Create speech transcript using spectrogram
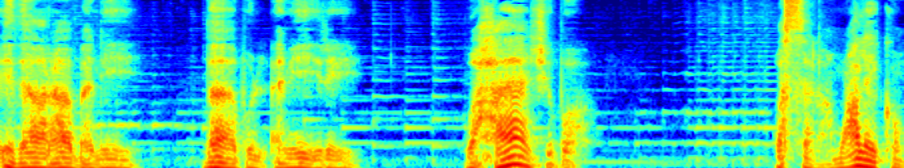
إذا رابني باب الأمير وحاجبه. والسلام عليكم.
